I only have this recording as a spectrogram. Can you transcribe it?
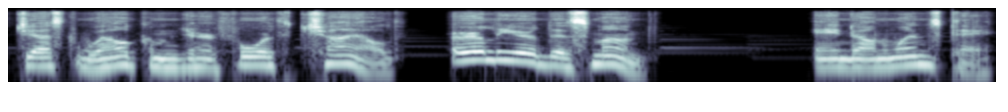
just welcomed her fourth child, earlier this month. And on Wednesday,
